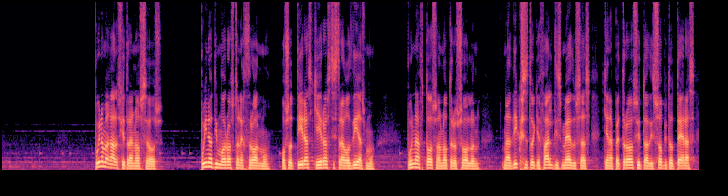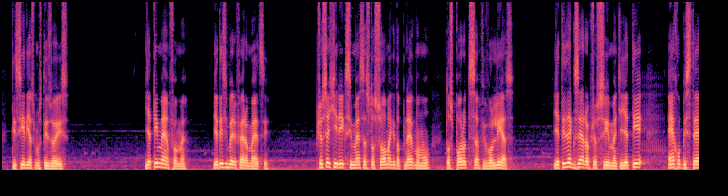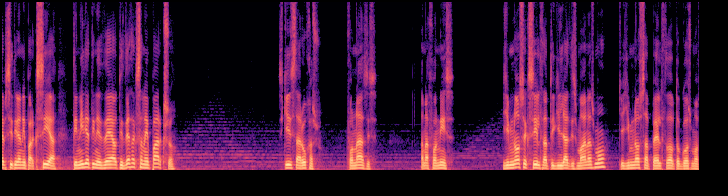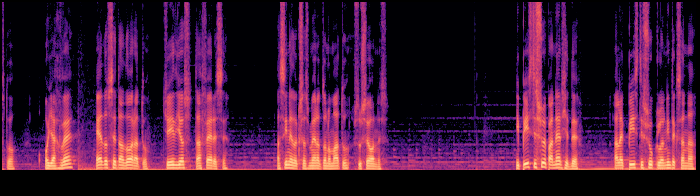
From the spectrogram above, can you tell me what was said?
Πού είναι ο μεγάλος και τρανός Θεός, Πού είναι ο τιμωρός των εχθρών μου, ο σωτήρας και ήρωας της τραγωδίας μου; Πού είναι αυτός ο ανώτερος όλων, να δείξει το κεφάλι της μέδουσας και να πετρώσει το αδυσόπιτο τέρας της ίδιας μου της ζωής. Γιατί με έμφωμαι, γιατί συμπεριφέρομαι έτσι; Ποιος έχει ρίξει μέσα στο σώμα και το πνεύμα μου το σπόρο της αμφιβολίας; Γιατί δεν ξέρω ποιος είμαι και γιατί έχω πιστέψει την ανυπαρξία, την ίδια την ιδέα ότι δεν θα ξαναυπάρξω. Σκίζεις τα ρούχα σου. Φωνάζεις. Αναφωνείς. Γυμνός εξήλθα από την κοιλιά της μάνας μου και γυμνός απέλθω από τον κόσμο αυτό. Ο Γιαχβέ έδωσε τα δώρα του και ο ίδιος τα αφαίρεσε. Ας είναι δοξασμένο το όνομά του στους αιώνες. Η πίστη σου επανέρχεται, αλλά η πίστη σου κλονείται ξανά.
